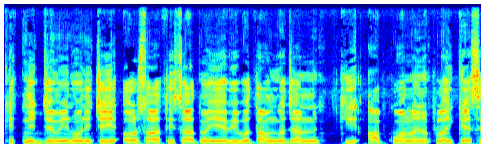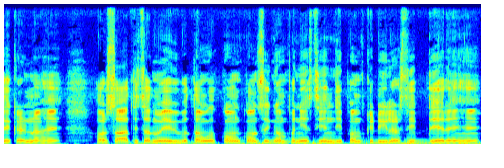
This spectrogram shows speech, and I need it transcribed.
कितनी ज़मीन होनी चाहिए और साथ ही साथ मैं ये भी बताऊँगा जानने कि आपको ऑनलाइन अप्लाई कैसे करना है। और साथ ही साथ मैं ये भी बताऊँगा कौन कौन सी कंपनियाँ सी पंप की डीलरशिप दे रहे हैं।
